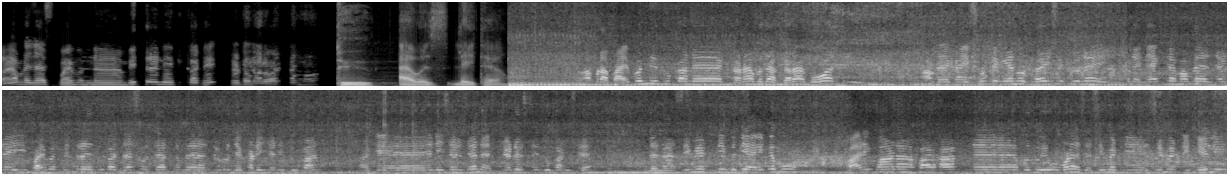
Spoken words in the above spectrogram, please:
આપણે જઈશ ભાઈબંધના મિત્રની દુકાને ફોટો મારવા. Two hours later. આપણા ભાઈબંધની દુકાને ઘણા બધા ગ્રાહક હોવાથી આપણે કાંઈ શૂટિંગ એનું થઈ શક્યું નહીં. અને નેક્સ્ટ ટાઈમ આપણે જ્યારે એ ભાઈબંધ મિત્રની દુકાન જશું ત્યારે તમે જરૂર દેખાડી છે એની દુકાન. કારણ કે એની છે છે ને ની દુકાન છે. એટલે ના સિમેન્ટની બધી આઈટમો બારી બારણા બારહાટ ને બધું એવું મળે છે. સિમેન્ટની સિમેન્ટની થેલી,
